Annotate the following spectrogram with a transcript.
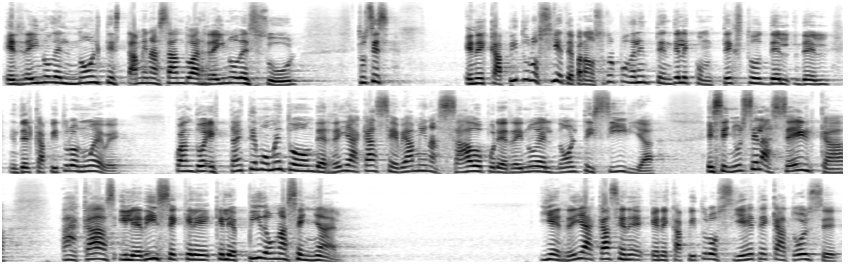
El reino del norte está amenazando al reino del sur. Entonces, en el capítulo 7, para nosotros poder entender el contexto del, del capítulo 9, cuando está este momento donde el rey acá se ve amenazado por el reino del norte y Siria, el Señor se le acerca a Acaz y le dice que le, pida una señal. Y el rey Acaz en el, capítulo 7, 14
